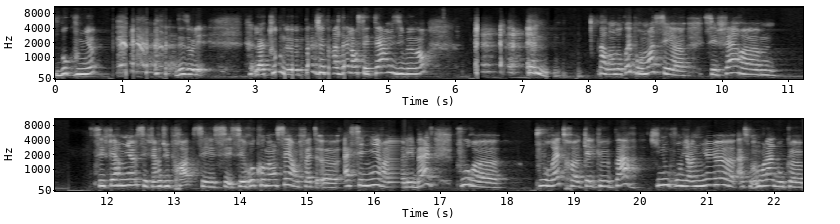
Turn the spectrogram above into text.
beaucoup mieux. Désolée. La tour, ne, pas que je parle d'elle en ces termes, visiblement, Pardon, donc ouais, pour moi, c'est euh, faire euh, c'est faire mieux, c'est faire du propre, c'est recommencer en fait, euh, assainir les bases pour pour être quelque part qui nous convient le mieux à ce moment-là. Donc, euh,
